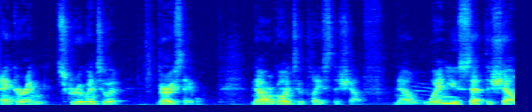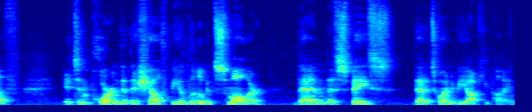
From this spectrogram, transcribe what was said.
anchoring screw into it, very stable. Now we're going to place the shelf. Now when you set the shelf, it's important that the shelf be a little bit smaller than the space that it's going to be occupying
